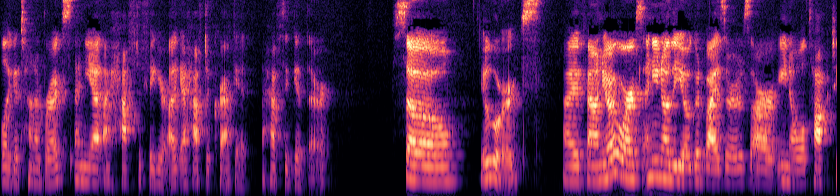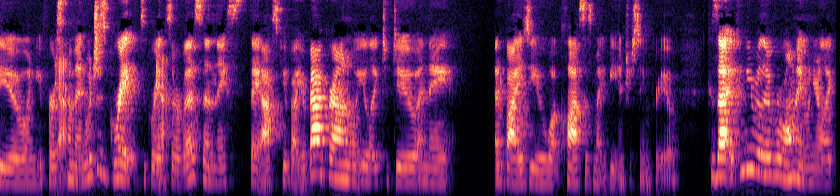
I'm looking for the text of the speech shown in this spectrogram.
like a ton of bricks, and yet I have to figure like I have to crack it. I have to get there. So It works. I found Yoga Works, and you know the yoga advisors are, you know, will talk to you when you first Yeah. come in, which is great. It's a great Yeah. service, and they they ask you about your background, and what you like to do, and they advise you what classes might be interesting for you. Because that it can be really overwhelming when you're like,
